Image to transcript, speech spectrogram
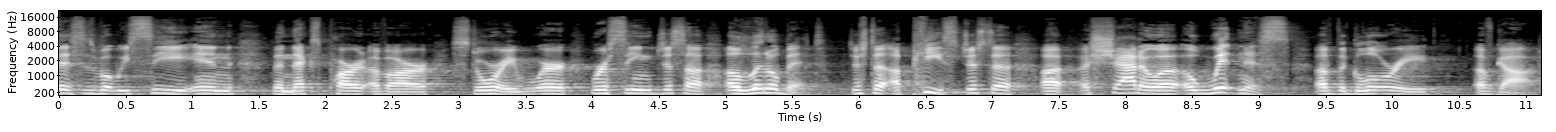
This is what we see in the next part of our story, where we're seeing just a, a little bit, just a, a piece, just a, a, a shadow, a, a witness of the glory of God.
